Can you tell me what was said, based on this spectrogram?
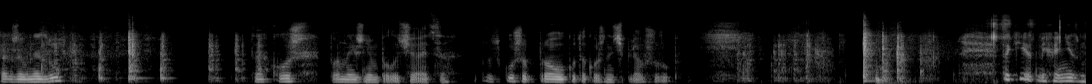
Також внизу також по нижнім виходить. Бруску, щоб проволоку також не чіпляв шуруп. Такий от механізм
